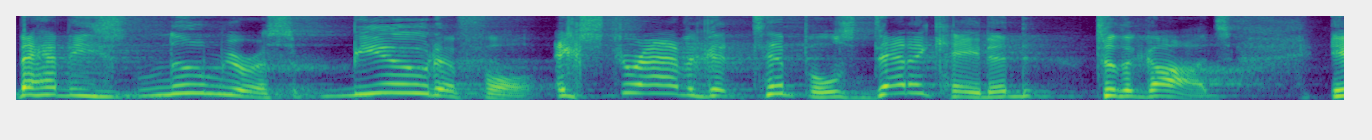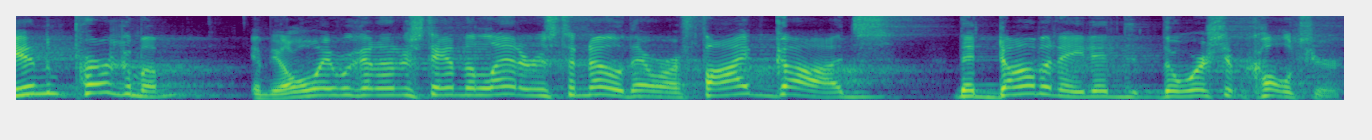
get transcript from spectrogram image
they had these numerous, beautiful, extravagant temples dedicated to the gods. In Pergamum, and the only way we're going to understand the letter is to know there are five gods that dominated the worship culture.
